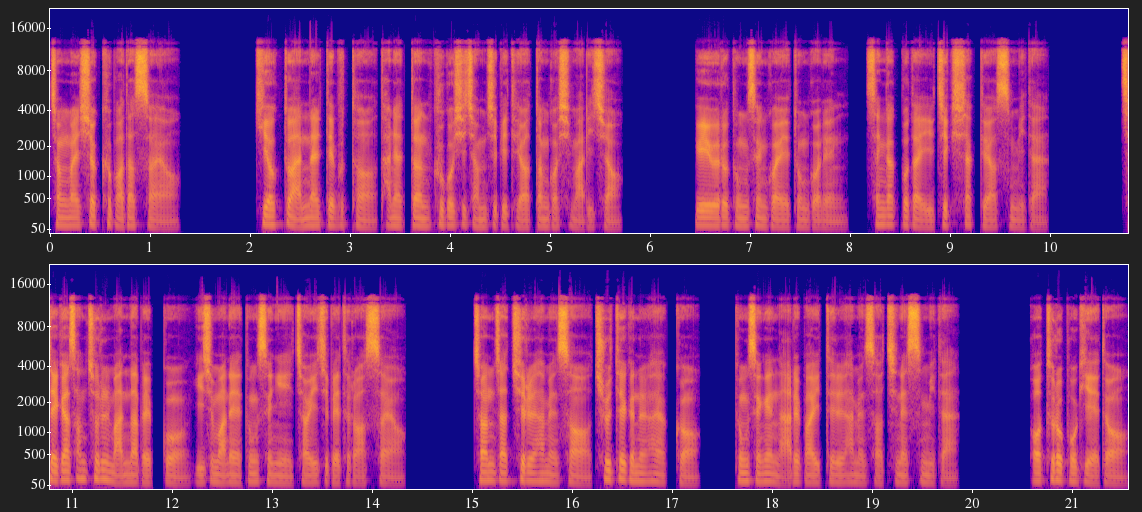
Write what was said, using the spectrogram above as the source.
정말 쇼크 받았어요. 기억도 안 날 때부터 다녔던 그곳이 점집이 되었던 것이 말이죠. 의외로 동생과의 동거는 생각보다 일찍 시작되었습니다. 제가 삼촌을 만나 뵙고 2주 만에 동생이 저희 집에 들어왔어요. 전 자취를 하면서 출퇴근을 하였고 동생은 아르바이트를 하면서 지냈습니다. 겉으로 보기에도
